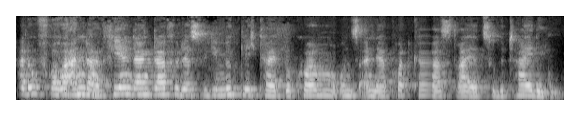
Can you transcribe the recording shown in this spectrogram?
Hallo Frau Ander, vielen Dank dafür, dass wir die Möglichkeit bekommen, uns an der Podcast-Reihe zu beteiligen.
